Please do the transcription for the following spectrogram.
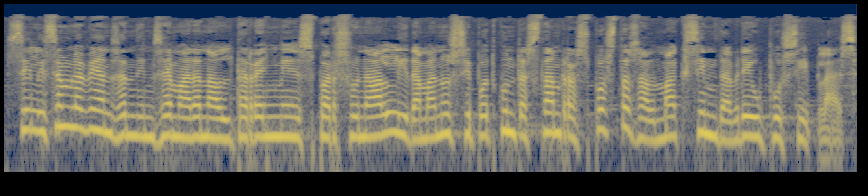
Si li sembla bé, ens endinsem ara en el terreny més personal. i demano si pot contestar amb respostes al màxim de breu possibles.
